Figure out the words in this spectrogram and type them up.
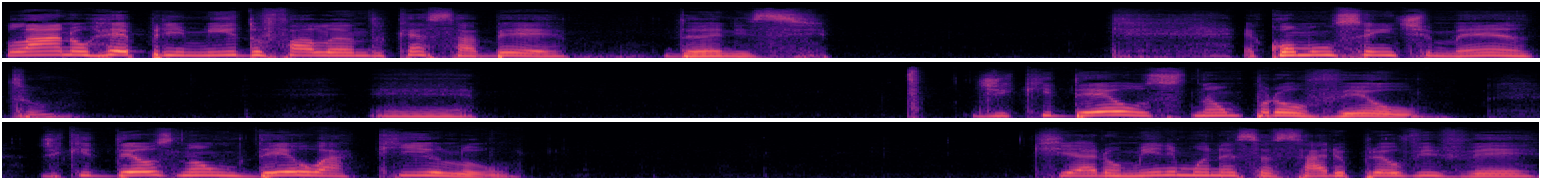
lá no reprimido falando: quer saber? Dane-se. É como um sentimento é, de que Deus não proveu, de que Deus não deu aquilo que era o mínimo necessário para eu viver.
